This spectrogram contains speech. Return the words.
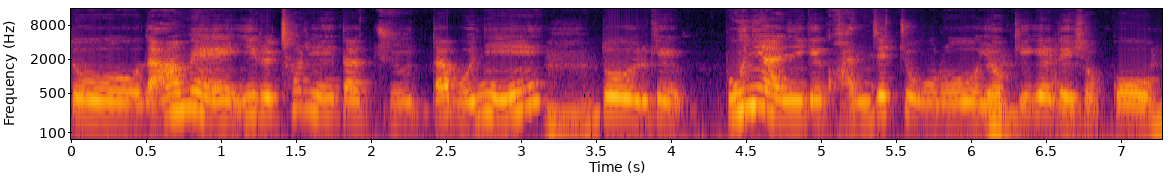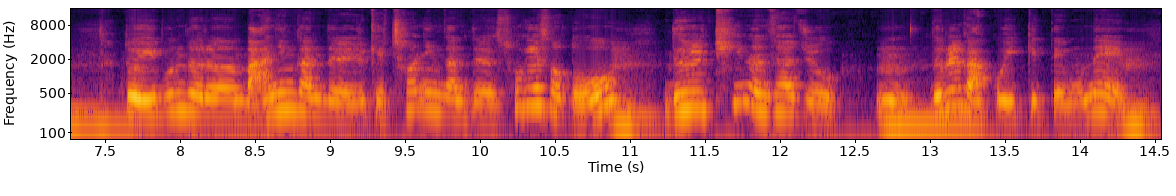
또 남의 일을 처리해다 주다 보니 음. 또 이렇게 본의 아니게 관제 쪽으로 엮이게 되셨고 또 이분들은 만인간들 이렇게 천인간들 속에서도 음. 늘 튀는 사주 음, 늘을 갖고 있기 때문에 음.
